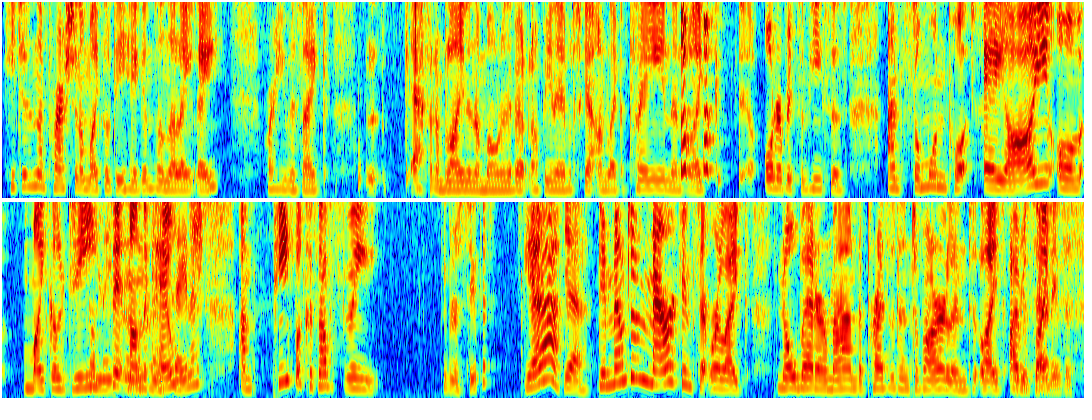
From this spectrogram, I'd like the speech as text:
He did an impression of Michael D. Higgins on the Late Late, where he was like effing and blinding and moaning about not being able to get on like a plane and like other bits and pieces. And someone put AI of Michael D. Sitting on the couch, it? and people, because obviously people are stupid. yeah. Yeah. The amount of Americans that were like, no better man, the president of Ireland. Like, I was like, this.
